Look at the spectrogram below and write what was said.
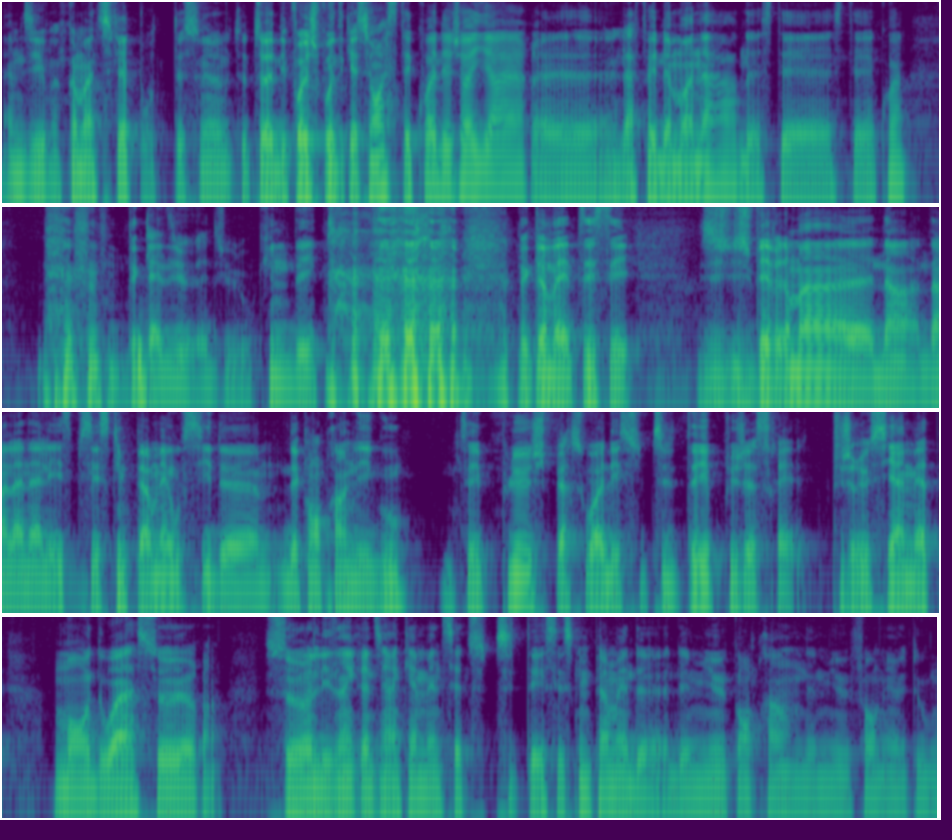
elle me dit comment tu fais pour te souvenir de tout ça. Des fois, je pose des questions. Ah, c'était quoi déjà hier La feuille de monarde, c'était quoi Fait que là, elle aucune idée. fait que là, tu sais, je vais vraiment dans, dans l'analyse, puis c'est ce qui me permet aussi de, de comprendre les goûts. Plus je perçois des subtilités, plus je serai, plus je réussis à mettre mon doigt sur, sur les ingrédients qui amènent cette subtilité. C'est ce qui me permet de, de mieux comprendre, de mieux former un tout.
